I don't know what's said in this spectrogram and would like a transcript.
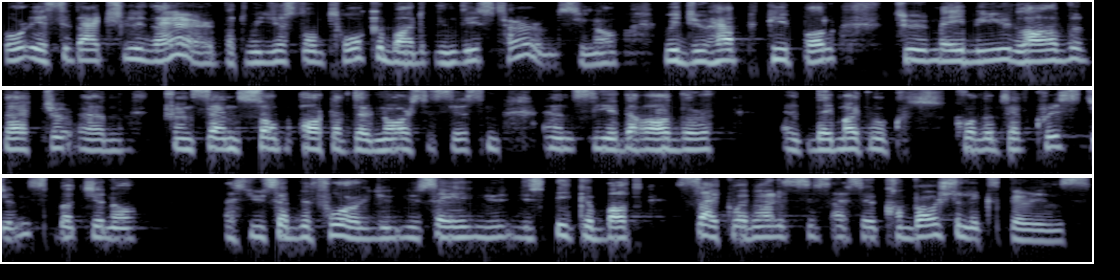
Or is it actually there, but we just don't talk about it in these terms? You know, we do help people to maybe love better and transcend some part of their narcissism and see the other. And they might call themselves Christians, but you know, as you said before, you, you say you, you speak about psychoanalysis as a conversion experience.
